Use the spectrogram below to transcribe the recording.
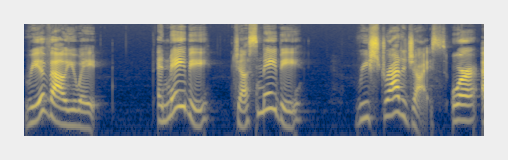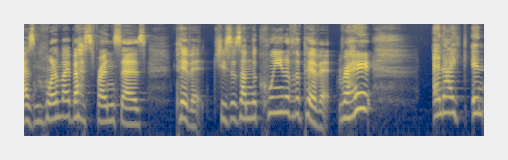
reevaluate, and maybe, just maybe, re strategize. Or, as one of my best friends says, pivot. She says, I'm the queen of the pivot, right? And I and,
